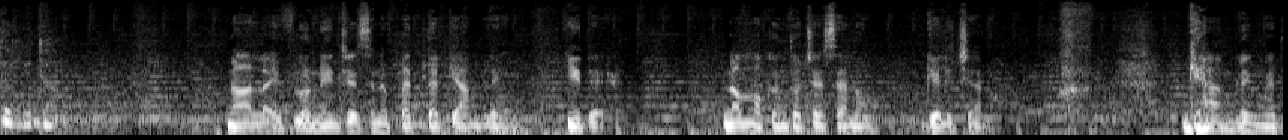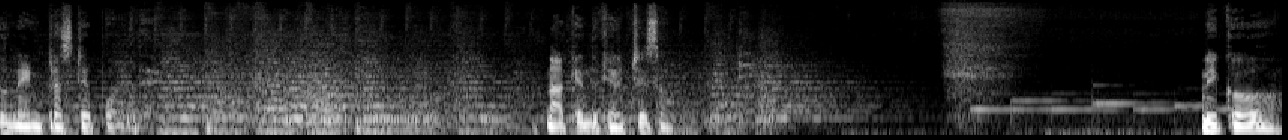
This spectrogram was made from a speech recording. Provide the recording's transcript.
తెలీదు. నా లైఫ్లో నేను చేసిన పెద్ద గ్యాంబ్లింగ్ ఇదే. నమ్మకంతో చేశాను గెలిచాను. గ్యాంబ్లింగ్ మీద ఉన్న ఇంట్రెస్టే పోయింది. నాకెందుకు హెల్ప్ చేసావు నీకు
